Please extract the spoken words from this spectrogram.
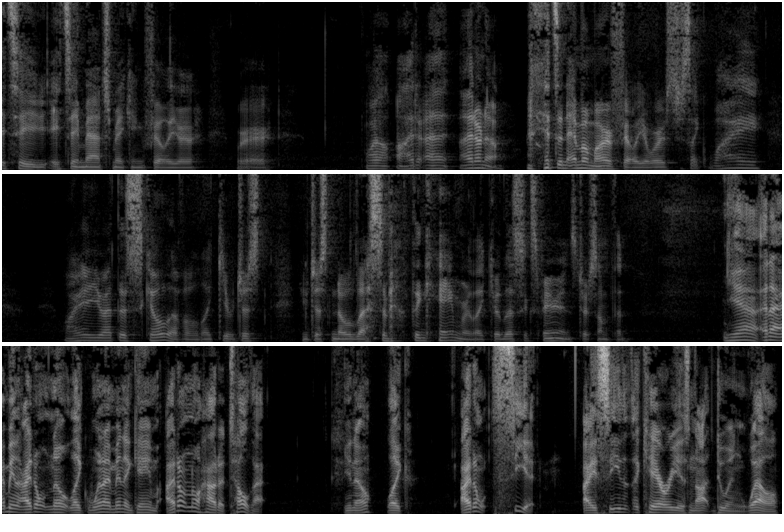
it's a, it's a matchmaking failure where, well, I, I, I don't know. It's an MMR failure where it's just like, why, why are you at this skill level? Like you're just you just know less about the game or like you're less experienced or something. Yeah, and I I mean, I don't know. Like when I'm in a game, I don't know how to tell that. You know, like I don't see it. I see that the carry is not doing well.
